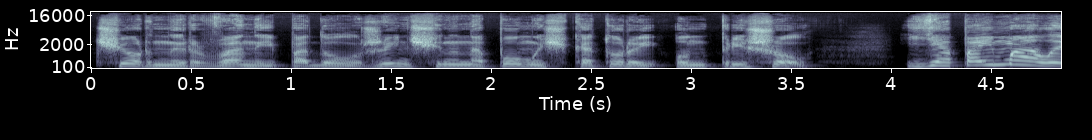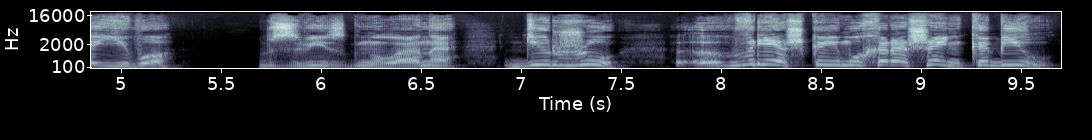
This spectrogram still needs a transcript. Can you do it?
черный рваный подол женщины, на помощь которой он пришел. «Я поймала его!» — взвизгнула она. «Держу! Врежка ему хорошенько бил!»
